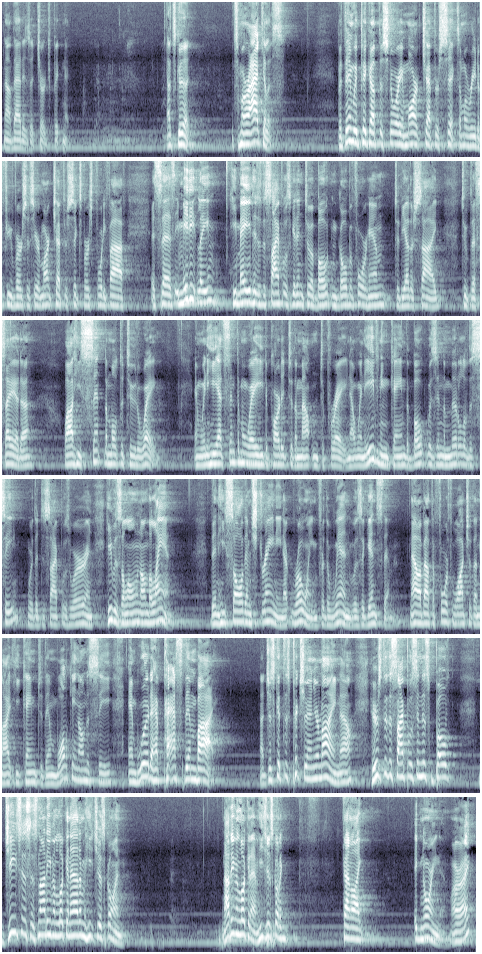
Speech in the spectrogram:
Now, that is a church picnic. That's good. It's miraculous. But then we pick up the story in Mark chapter 6. I'm going to read a few verses here. Mark chapter 6, verse 45. It says, Immediately he made his disciples get into a boat and go before him to the other side, to Bethsaida, while he sent the multitude away. And when he had sent them away, he departed to the mountain to pray. Now, when evening came, the boat was in the middle of the sea where the disciples were, and he was alone on the land. Then he saw them straining at rowing, for the wind was against them. Now, about the fourth watch of the night, he came to them, walking on the sea, and would have passed them by. Now, just get this picture in your mind now. Here's the disciples in this boat. Jesus is not even looking at them, he's just going. Not even looking at him. He's just going to kind of like ignoring them, all right?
